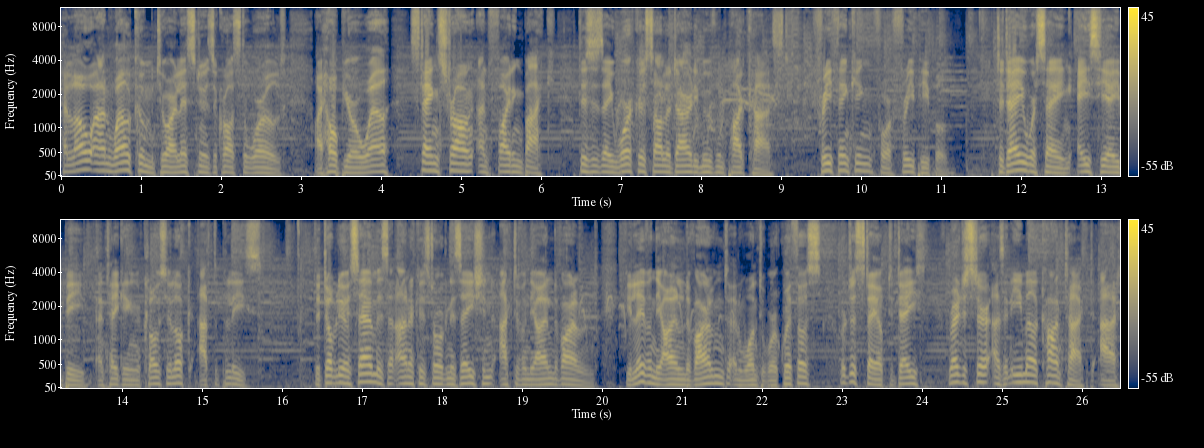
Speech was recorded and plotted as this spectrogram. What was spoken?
Hello and welcome to our listeners across the world. I hope you're well, staying strong and fighting back. This is a worker solidarity movement podcast. Free thinking for free people. Today we're saying ACAB and taking a closer look at the police. The WSM is an anarchist organisation active on the island of Ireland. If you live on the island of Ireland and want to work with us or just stay up to date, register as an email contact at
